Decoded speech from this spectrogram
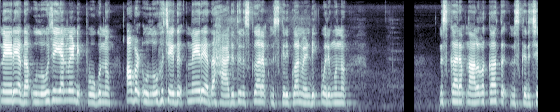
നേരെ അത് ഉലോഹ് ചെയ്യാൻ വേണ്ടി പോകുന്നു. അവൾ ഉലോഹ് ചെയ്ത് നേരെ അത് ഹാജത്ത് നിസ്കാരം നിസ്കരിക്കുവാൻ വേണ്ടി ഒരുങ്ങുന്നു. നിസ്കാരം നാലിറക്കാത്ത് നിസ്കരിച്ച്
